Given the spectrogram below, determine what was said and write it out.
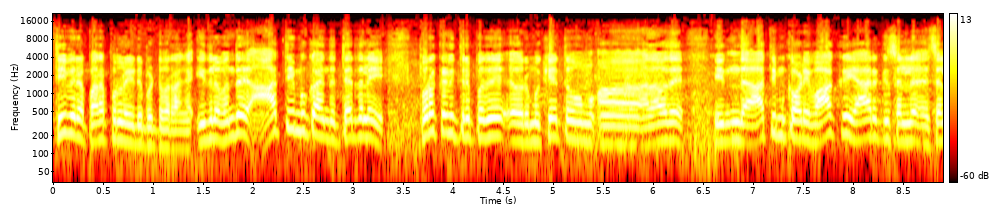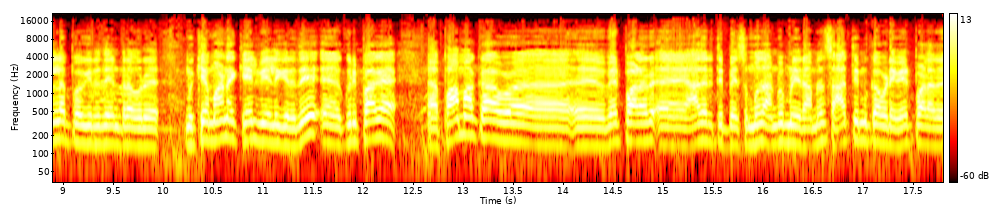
தீவிர பரப்புரையில் ஈடுபட்டு வராங்க இதுல வந்து அதிமுக இந்த தேர்தலை புறக்கணித்திருப்பது ஒரு முக்கியத்துவம் அதாவது இந்த அதிமுகவுடைய வாக்கு யாருக்கு செல்ல செல்ல போகிறது என்ற ஒரு முக்கியமான கேள்வி எழுகிறது. குறிப்பாக பாமக வேட்பாளர் ஆதரித்து பேசும்போது அன்புமணி ராமதாஸ் அதிமுகவுடைய வேட்பாளர்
